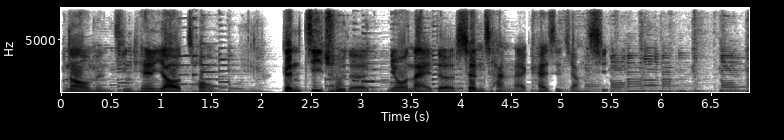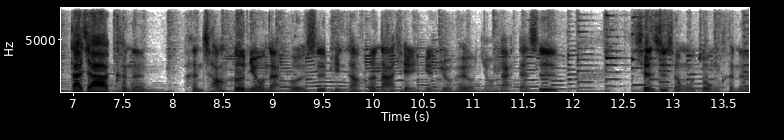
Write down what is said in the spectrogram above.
那我们今天要从更基础的牛奶的生产来开始讲起。大家可能很常喝牛奶，或者是平常喝拿铁里面就会有牛奶，但是现实生活中可能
